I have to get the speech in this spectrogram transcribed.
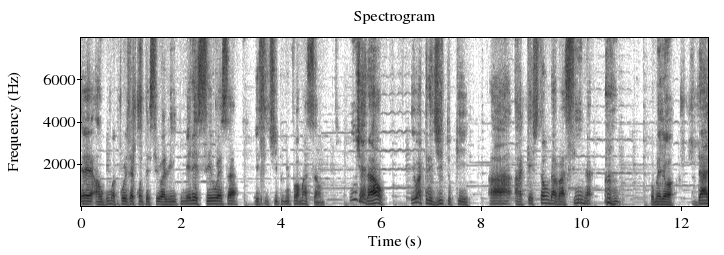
é, alguma coisa aconteceu ali que mereceu essa, esse tipo de informação. Em geral, eu acredito que a, a questão da vacina, ou melhor, da,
